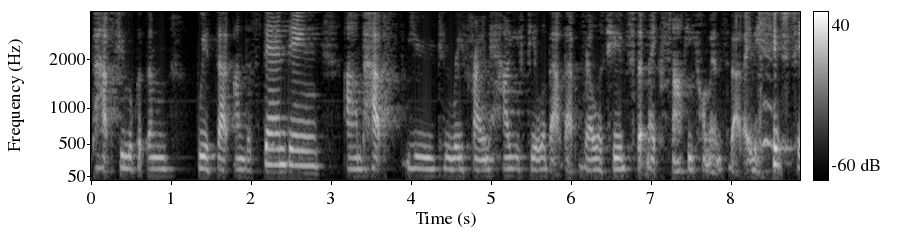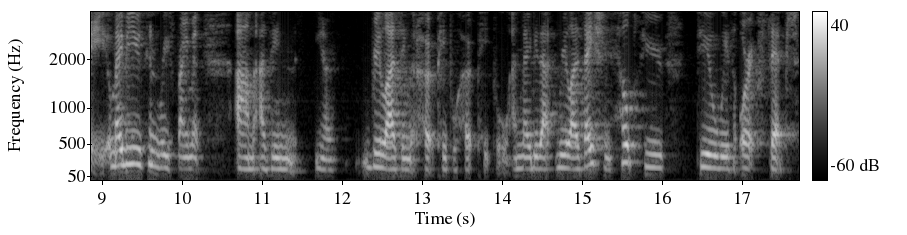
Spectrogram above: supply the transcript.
Perhaps you look at them with that understanding. Um, perhaps you can reframe how you feel about that relative that makes snarky comments about ADHD, or maybe you can reframe it um, as in, you know, realizing that hurt people hurt people, and maybe that realization helps you deal with or accept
